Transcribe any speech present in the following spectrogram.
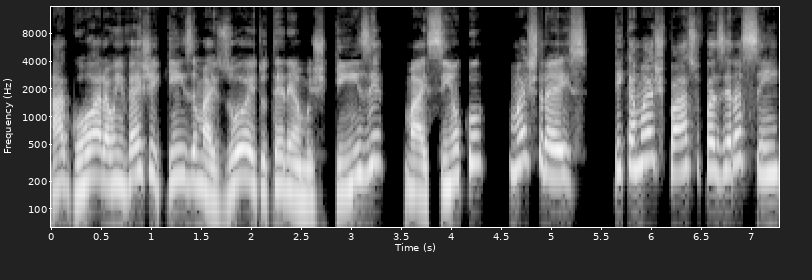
Agora, ao invés de 15 mais 8, teremos 15 mais 5 mais 3. Fica mais fácil fazer assim,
